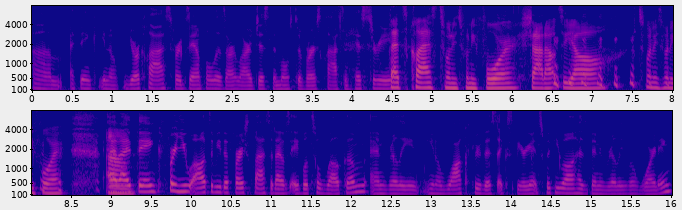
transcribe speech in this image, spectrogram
Um, I think you know your class, for example, is our largest and most diverse class in history. That's class 2024. Shout out to y'all, 2024. And um, I think for you all to be the first class that I was able to welcome and really you know walk through this experience with you all has been really rewarding.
